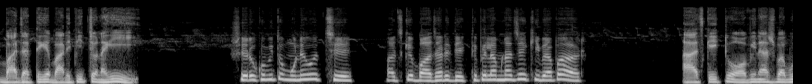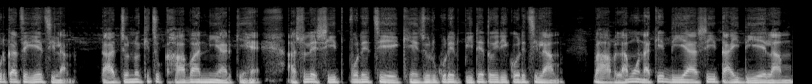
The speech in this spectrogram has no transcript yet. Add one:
বাজার থেকে বাড়ি ফিরছ নাকি? সেরকমই তো মনে হচ্ছে। আজকে বাজারে দেখতে পেলাম না যে কি ব্যাপার। আজকে একটু অবিনাশ বাবুর কাছে গিয়েছিলাম। তার জন্য কিছু খাবার নিয়ে আর কি হ্যাঁ। আসলে শীত পড়েছে খেজুর গুড়ের পিঠে তৈরি করেছিলাম। ভাবলাম ওনাকে দিয়ে আসি তাই দিয়ে এলাম।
